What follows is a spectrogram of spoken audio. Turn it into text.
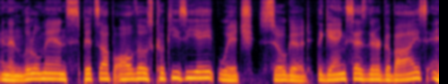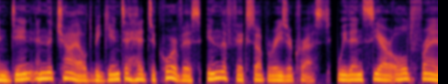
And then little man spits up all those cookies he ate, which, so good. The gang says their goodbyes, and Din and the child begin to head to Corvus in the fixed up Razor Crest. We then see our old friend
